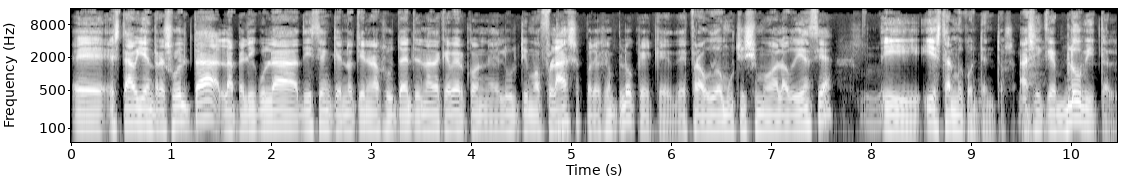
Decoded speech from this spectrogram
eh, está bien resuelta. La película dicen que no tiene absolutamente nada que ver con el último Flash, por ejemplo, que, que defraudó muchísimo a la audiencia y, y están muy contentos. Así que Blue Beetle,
